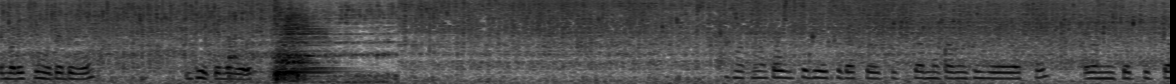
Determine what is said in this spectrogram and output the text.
এবার একটু হতে দেবো, ঢেকে দেবো ঢাকনাটা উল্টে দিয়েছি, দেখো পিঠটা মোটামুটি হয়ে গেছে। এবার নিচের পিঠটা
